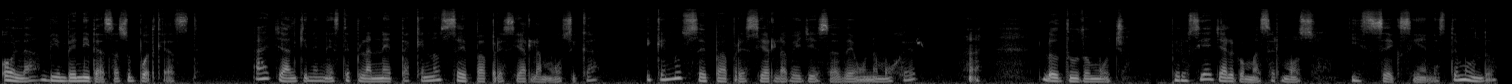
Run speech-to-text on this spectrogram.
Hola, bienvenidas a su podcast. ¿Hay alguien en este planeta que no sepa apreciar la música y que no sepa apreciar la belleza de una mujer? Lo dudo mucho. Pero si hay algo más hermoso y sexy en este mundo,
